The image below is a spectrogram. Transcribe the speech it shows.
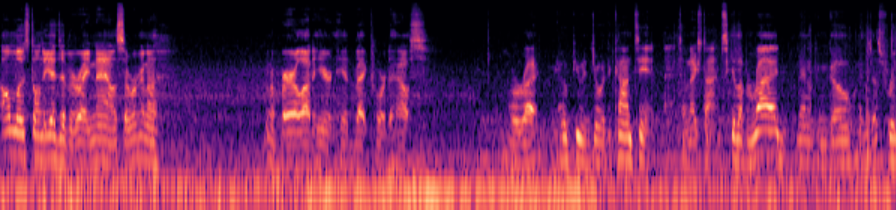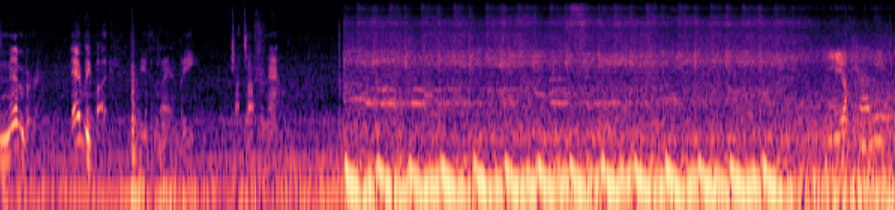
almost on the edge of it right now, so we're gonna Gonna barrel out of here and head back toward the house. All right, we hope you enjoyed the content. Until next time, skill up and ride, Then up and go, and just remember, everybody needs a plan B. Cha-cha for now. Yep.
